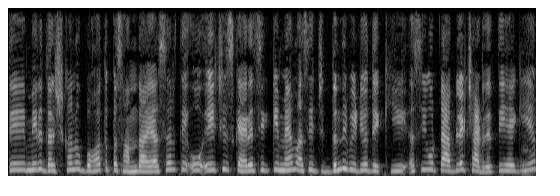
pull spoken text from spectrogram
ਤੇ ਮੇਰੇ ਦਰਸ਼ਕਾਂ ਨੂੰ ਬਹੁਤ ਪਸੰਦ ਆਇਆ ਸਰ ਤੇ ਉਹ ਇਹ ਚੀਜ਼ ਕਹਿ ਰਹੇ ਸੀ ਕਿ ਮੈਮ ਅਸੀਂ ਜਿੱਦਣ ਦੀ ਵੀਡੀਓ ਦੇਖੀ ਅਸੀਂ ਉਹ ਟੈਬਲੇਟ ਛੱਡ ਦਿੱਤੀ ਹੈਗੀ ਹੈ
